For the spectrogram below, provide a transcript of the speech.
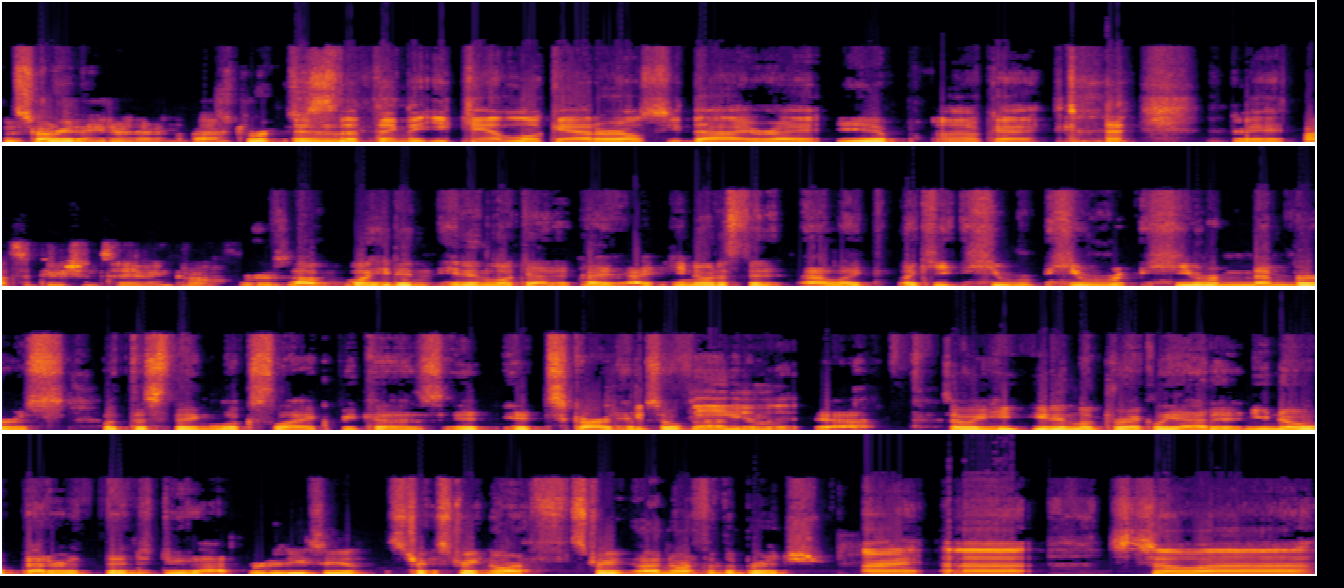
There's got Straight- Vader there in the back. Stra- this is the thing that you can't look at or else you die, right? Yep. Okay. Great. Constitution saving throw. Where is it? Uh, well, he didn't. He didn't look at it. I, I, he noticed it. Uh, like, like he he he re- he remembers what this thing looks like because it it scarred him so badly. it. Yeah. So he you didn't look directly at it, and you know better than to do that. Where did he see it? Straight straight north, straight uh, north of the bridge. All right. Uh, so uh,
